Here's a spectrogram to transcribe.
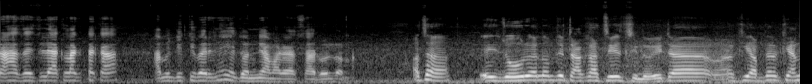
টাকা চাইছিল এক লাখ টাকা। আমি দিতে পারিনি এই জন্য আমার আর স্যার হইল না। আচ্ছা এই জহুরি আলম যে টাকা চেয়েছিল এটা কি আপনারা কেন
